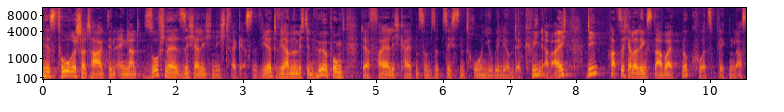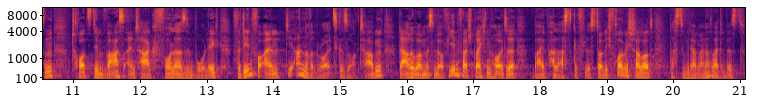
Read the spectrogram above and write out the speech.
historischer Tag, den England so schnell sicherlich nicht vergessen wird. Wir haben nämlich den Höhepunkt der Feierlichkeiten zum 70. Thronjubiläum der Queen erreicht. Die hat sich allerdings dabei nur kurz blicken lassen. Trotzdem war es ein Tag voller Symbolik, für den vor allem die anderen Royals gesorgt haben. Darüber müssen wir auf jeden Fall sprechen heute bei Palastgeflüster. Und ich freue mich, Charlotte, dass du wieder an meiner Seite bist.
